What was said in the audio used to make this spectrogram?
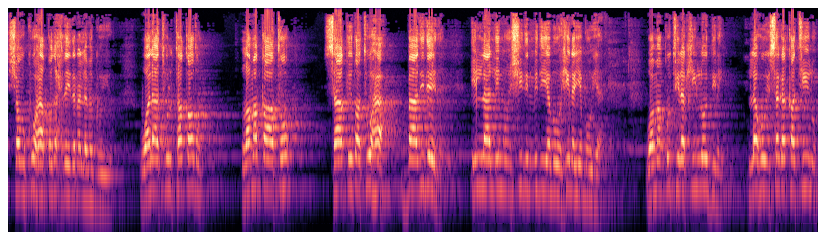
shawkuhaa qodaxdeydana lama gooyo. Walaa tultaqadu lama qaato saaqitatuha baadideeda ilaa limunshidin mid yaboohinaya mooyaane. Waman qutila kii loo dilay lahu isaga qatiilun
